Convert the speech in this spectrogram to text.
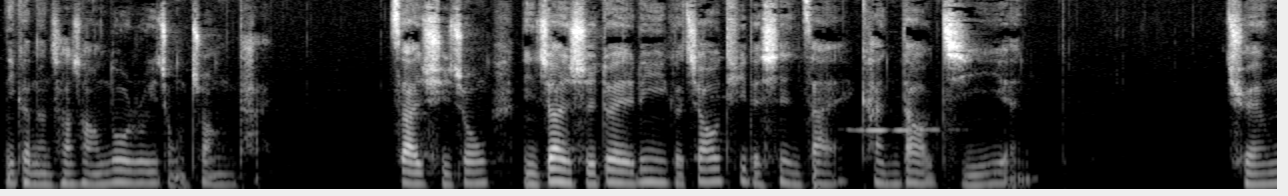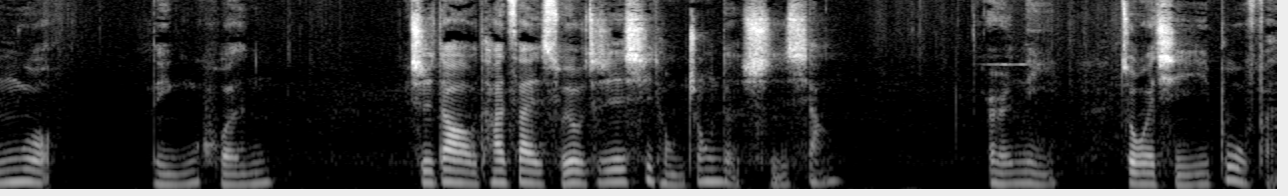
你可能常常落入一种状态，在其中，你暂时对另一个交替的现在看到极眼，全我、灵魂，知道它在所有这些系统中的实相，而你作为其一部分，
